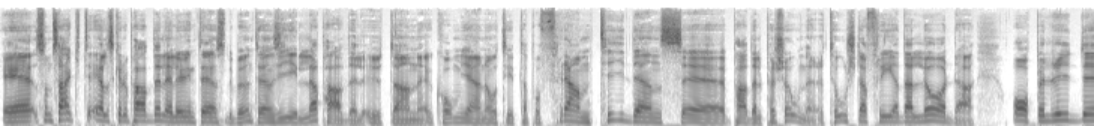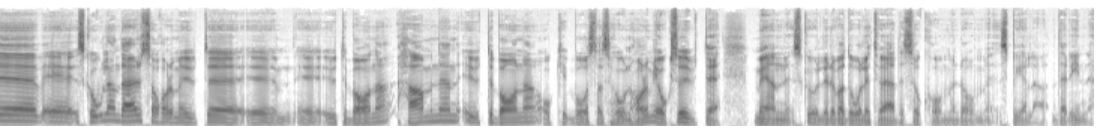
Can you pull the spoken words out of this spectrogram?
Eh, som sagt, älskar du paddel eller inte ens, du behöver inte ens gilla paddel utan kom gärna och titta på framtidens eh, paddelpersoner. Torsdag, fredag, lördag. Apelryd eh, eh, skolan där så har de ute, eh, eh utebana. Hamnen utebana och Båstad station har de ju också ute. Men skulle det vara dåligt väder så kommer de spela där inne.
